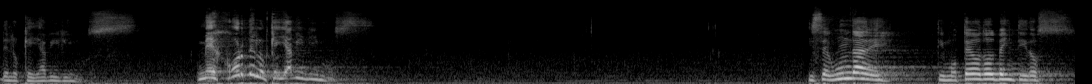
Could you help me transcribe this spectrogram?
de lo que ya vivimos. Mejor de lo que ya vivimos. Y segunda de Timoteo 2:22.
